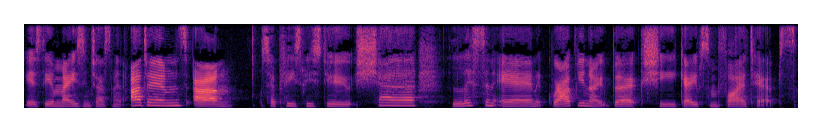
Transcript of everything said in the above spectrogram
It's the amazing jasmine adams um, so please please do share listen in grab your notebook. She gave some fire tips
